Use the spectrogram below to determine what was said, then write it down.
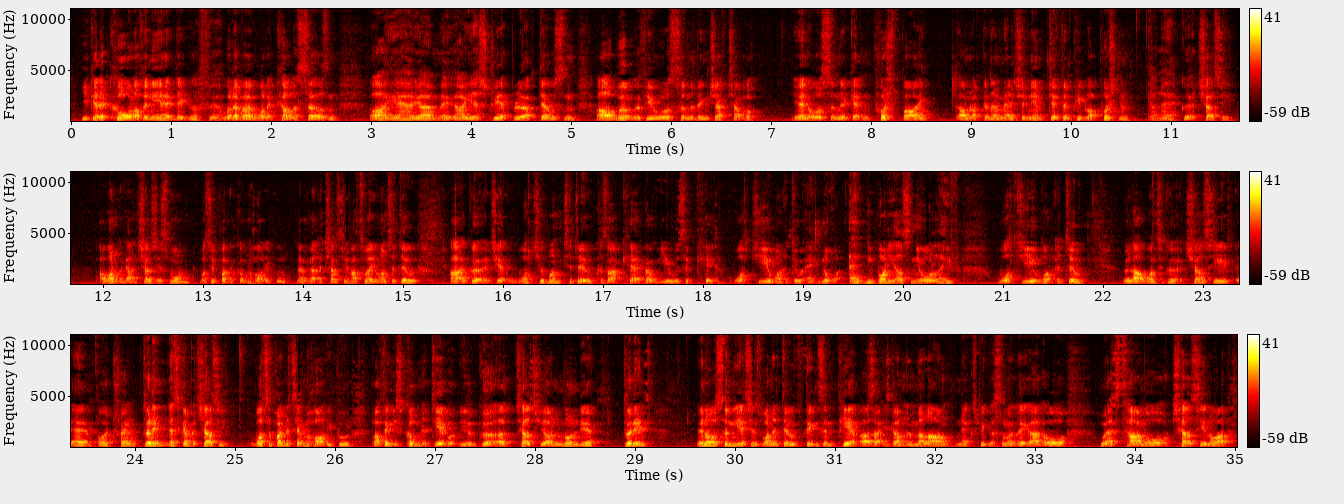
You get a call off in the air, whatever I want to call themselves, and oh yeah, yeah, mate, oh yeah, straight worked out, and I'll work with you all of a sudden, being Jack Chatwell. Yeah, and all of a sudden they're getting pushed by, I'm not going to mention them, different people are pushing them. Go there, go to Chelsea. I want to go to Chelsea this morning. What's the point of coming to Hartlepool? Then go to Chelsea. If that's what you want to do. I go to Chelsea. what do you want to do? Because I care about you as a kid. What do you want to do? Ignore everybody else in your life. What do you want to do? Well, I want to go to Chelsea uh, for a trial. Brilliant. Let's go to Chelsea. What's the point of taking Hartlepool? But I think he's coming today, but you'll go to Chelsea on Monday. Brilliant. Then all of a sudden, Hitchens want to do things in paper, like he's going to Milan next week or something like that, or West Ham or Chelsea and all that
